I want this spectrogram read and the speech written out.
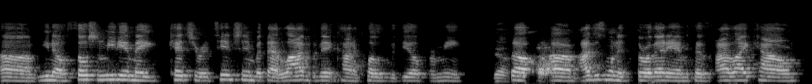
um, you know, social media may catch your attention, but that live event kind of closed the deal for me. Yeah. So um, I just wanted to throw that in because I like how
